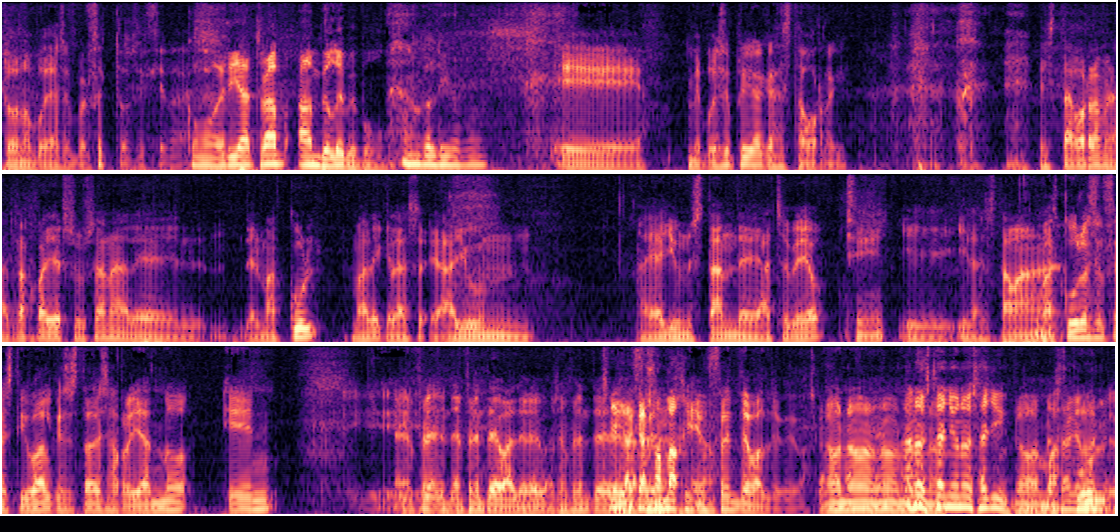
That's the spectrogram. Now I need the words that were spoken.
Todo no podía ser perfecto. si es que las- Como diría Trump, unbelievable. Unbelievable. Eh, ¿Me podéis explicar qué hace esta gorra aquí? Esta gorra me la trajo ayer Susana del, del Mad Cool, ¿vale? Que las, eh, hay un ahí hay un stand de HBO Sí. y, y las estaban Más Cool es el festival que se está desarrollando en... eh, enfrente, enfrente de Valdebebas, enfrente Sí, de la Caja Mágica. Enfrente de Valdebebas. No, no, no. ah, no, este año no es allí. No, Mad Cool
